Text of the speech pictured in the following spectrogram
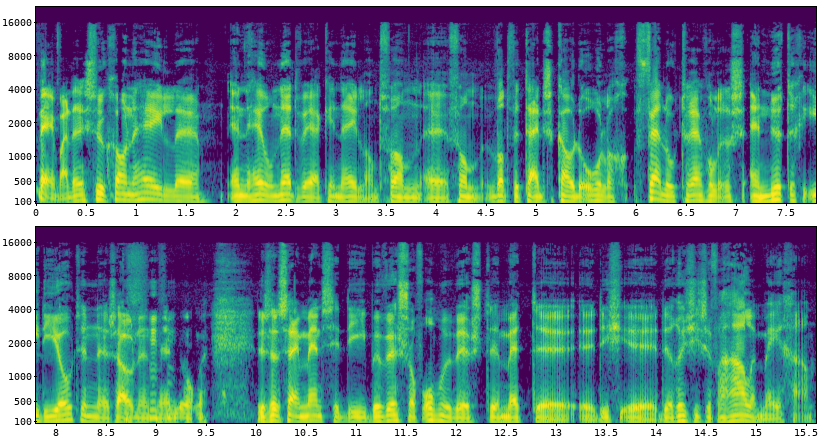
Nee, maar er is natuurlijk gewoon een heel, uh, een heel netwerk in Nederland van, uh, van wat we tijdens de Koude Oorlog fellow travelers en nuttige idioten uh, zouden noemen. Dus dat zijn mensen die bewust of onbewust met die, de Russische verhalen meegaan.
